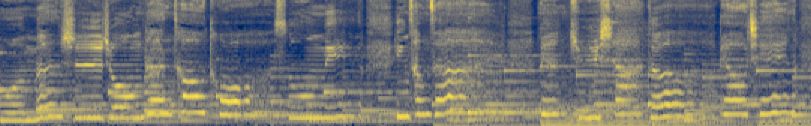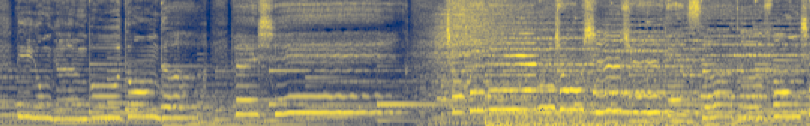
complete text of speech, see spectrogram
我们始终难你永远不懂得悲喜。找回你眼中失去颜色的风景，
